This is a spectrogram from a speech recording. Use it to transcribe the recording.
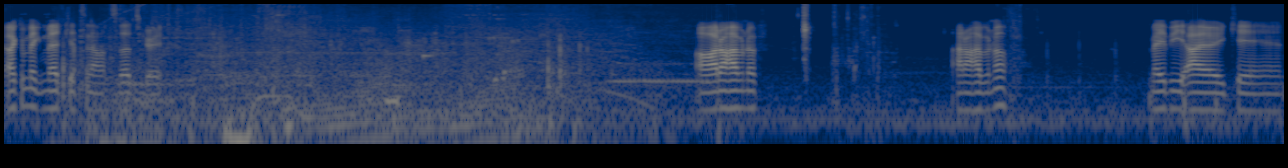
I can make medkits now, so that's great. Oh, I don't have enough. I don't have enough. Maybe I can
